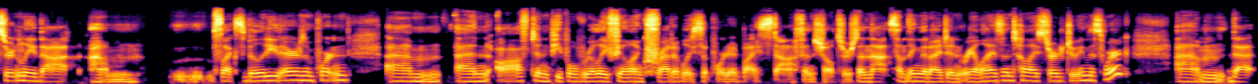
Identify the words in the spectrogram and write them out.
certainly that um, flexibility there is important. Um, and often people really feel incredibly supported by staff and shelters. And that's something that I didn't realize until I started doing this work. Um, that,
